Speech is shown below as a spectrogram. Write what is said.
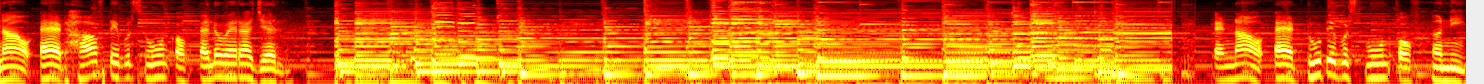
Now add half tablespoon of aloe vera gel. And now add 2 tablespoon of honey.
